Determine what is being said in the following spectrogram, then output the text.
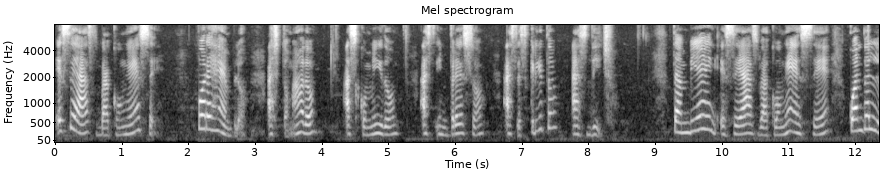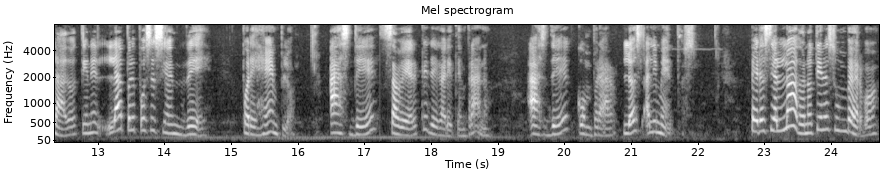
ese as va con S. Por ejemplo, has tomado, has comido, has impreso, has escrito, has dicho. También ese as va con S cuando al lado tiene la preposición de. Por ejemplo, has de saber que llegaré temprano. Has de comprar los alimentos. Pero si al lado no tienes un verbo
